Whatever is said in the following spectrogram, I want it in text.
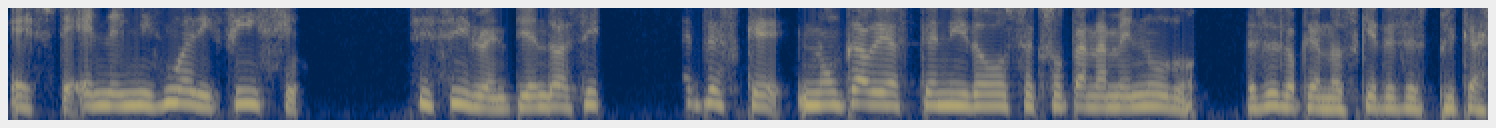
este, en el mismo edificio. Sí, sí, lo entiendo así es que nunca habías tenido sexo tan a menudo. Eso es lo que nos quieres explicar.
